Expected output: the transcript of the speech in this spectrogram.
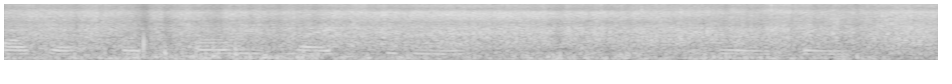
water, but always likes to do his own thing.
